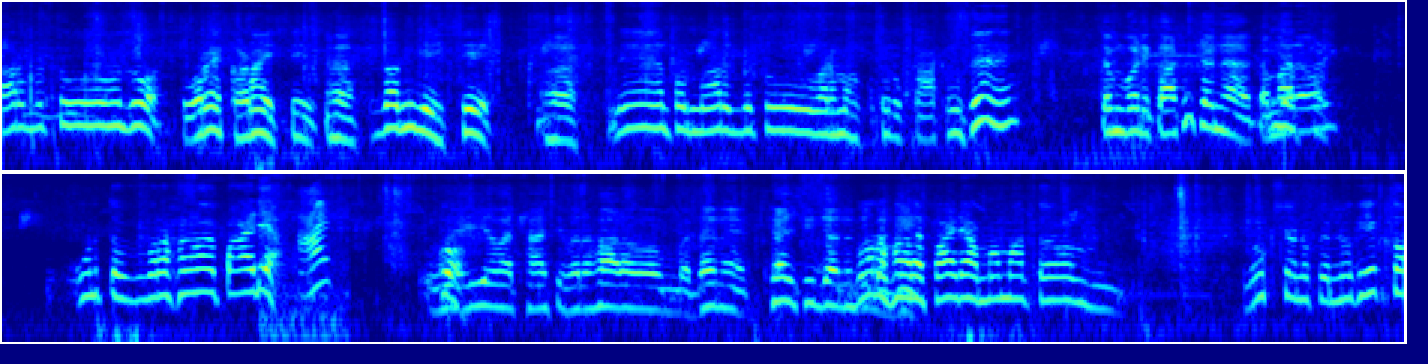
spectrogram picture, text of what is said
મારે બેટું જો તોરે કણાય છે ગમીએ છે. ને પણ મારું બેટું વરમાં થોડું કાઠું છે ને. તમે વળી કાઠું છે ને તમારે વળી? હું તો વરહાળા પાડ્યા. નુકસાન એક તો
